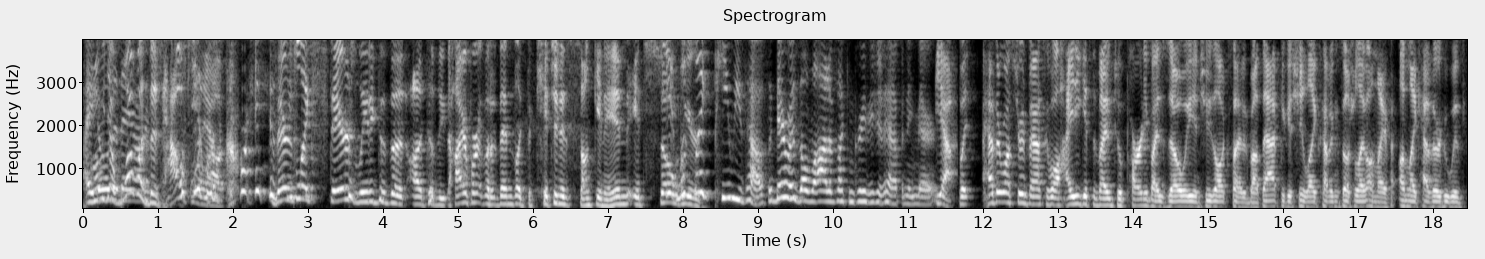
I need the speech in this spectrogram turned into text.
I know oh yeah, what was this house like? It was crazy. There's like stairs leading to the uh, to the higher part, but then like the kitchen is sunken in. It's so it looked like Pee Wee's house. Like there was a lot of fucking crazy shit happening there. Yeah, but Heather wants to join basketball. Heidi gets invited to a party by Zoe, and she's all excited about that because she likes having a social life. Unlike unlike Heather, who is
